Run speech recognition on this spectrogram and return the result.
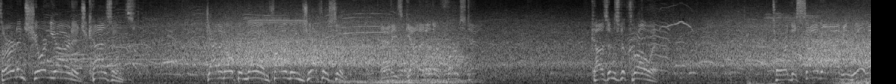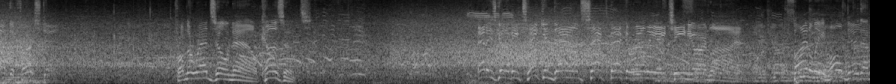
Third and short yardage. Cousins. Got an open man finding Jefferson. And he's got another first down. Cousins to throw it. Toward the sideline, he will have the first down. From the red zone now, Cousins. And he's going to be taken down, sacked back around the 18-yard line. Finally hauled down. Them,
